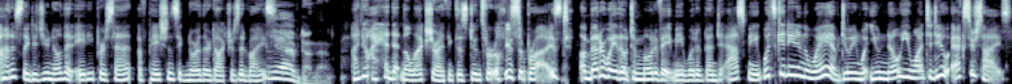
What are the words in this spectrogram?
Honestly, did you know that 80% of patients ignore their doctor's advice? yeah, I've done that. I know I had that in the lecture. I think the students were really surprised. A better way, though, to motivate me would have been to ask me, what's getting in the way of doing what you know you want to do? Exercise.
